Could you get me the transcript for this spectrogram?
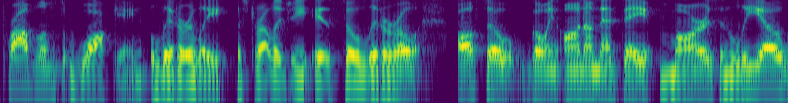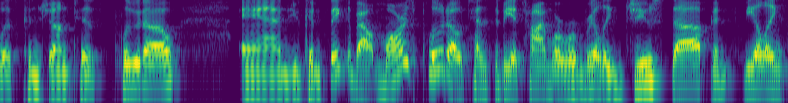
problems walking, literally. Astrology is so literal. Also, going on on that day, Mars and Leo was conjunct his Pluto. And you can think about Mars Pluto tends to be a time where we're really juiced up and feeling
